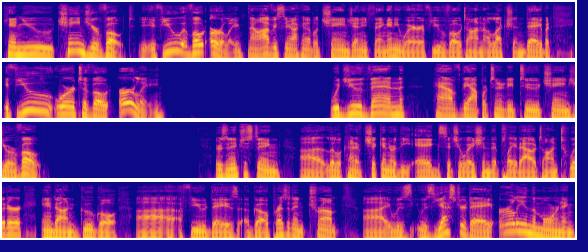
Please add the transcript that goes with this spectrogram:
can you change your vote? If you vote early, now obviously you're not going to be able to change anything anywhere if you vote on election day, but if you were to vote early, would you then have the opportunity to change your vote? There's an interesting uh, little kind of chicken or the egg situation that played out on Twitter and on Google uh, a few days ago. President Trump, uh, it was it was yesterday, early in the morning,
